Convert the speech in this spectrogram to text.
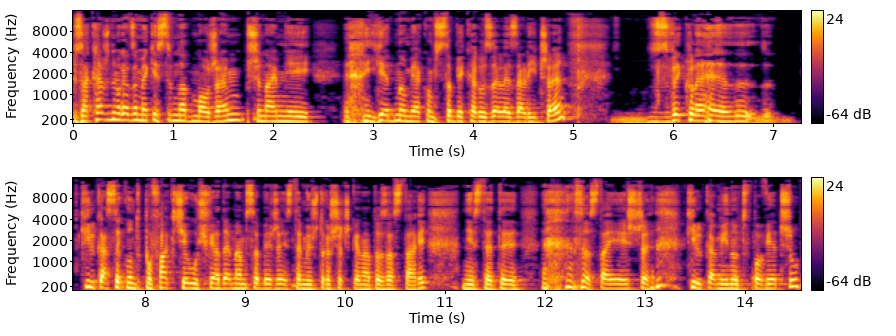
za każdym razem, jak jestem nad morzem, przynajmniej jedną jakąś sobie karuzelę zaliczę. Zwykle kilka sekund po fakcie uświadamiam sobie, że jestem już troszeczkę na to za stary. Niestety zostaje jeszcze kilka minut w powietrzu.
